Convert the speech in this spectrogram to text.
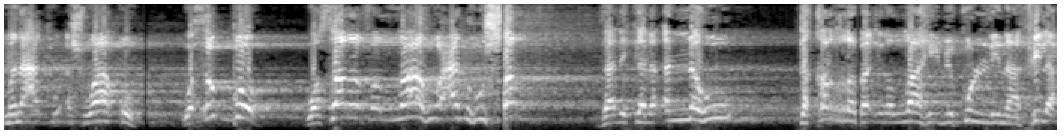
منعته أشواقه وحبه وصرف الله عنه الشر ذلك لأنه تقرب إلى الله بكل نافلة.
